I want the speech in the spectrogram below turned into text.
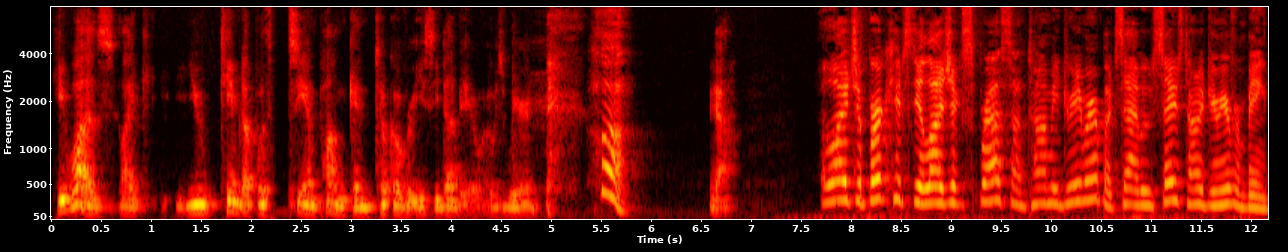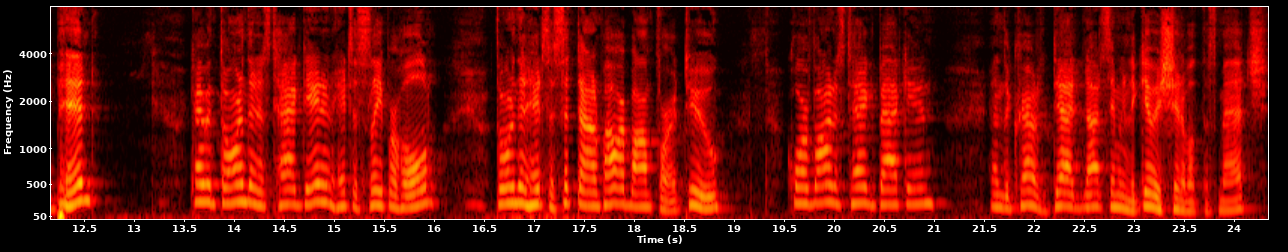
he was like you teamed up with CM Punk and took over ECW. It was weird. Huh. yeah. Elijah Burke hits the Elijah Express on Tommy Dreamer, but Sabu saves Tommy Dreamer from being pinned. Kevin Thorn then is tagged in and hits a sleeper hold. Thorn then hits a sit down power bomb for a two. Cor Von is tagged back in, and the crowd is dead, not seeming to give a shit about this match.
